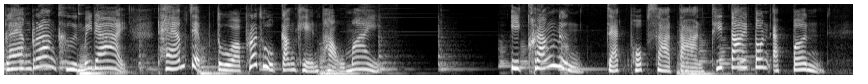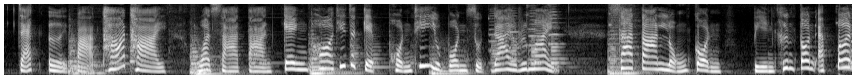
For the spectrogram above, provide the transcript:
แปลงร่างคืนไม่ได้ แถมเจ็บตัวเพราะถูกกังเขนเผาไหม้อีกครั้งหนึ่ง แจ็คพบซาตานที่ใต้ต้นแอปเปิลแจ็คเอ่ยปากท้าทาย ว่าซาตานเก่งพอที่จะเก็บผลที่อยู่บนสุดได้หรือไม่ ซาตานหลงกล ปีนขึ้นต้นแอปเปิล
